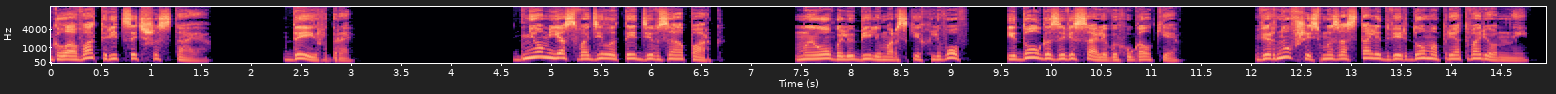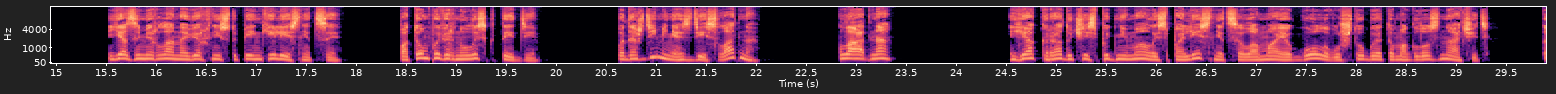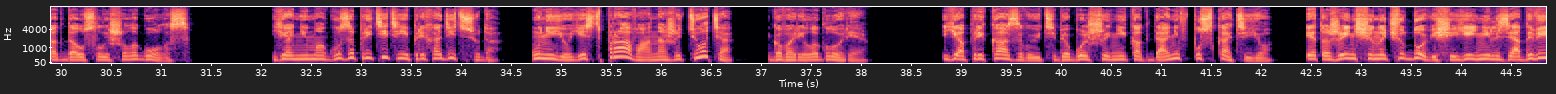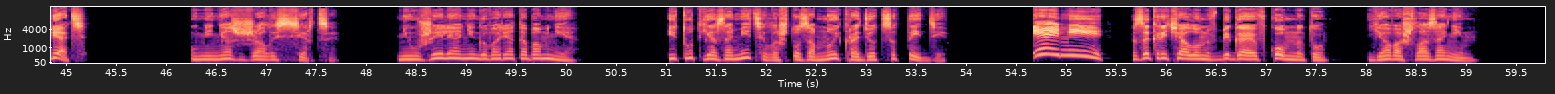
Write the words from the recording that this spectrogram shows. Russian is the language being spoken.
Глава 36. Дейрдре. Днем я сводила Тедди в зоопарк. Мы оба любили морских львов и долго зависали в их уголке. Вернувшись, мы застали дверь дома приотворенной. Я замерла на верхней ступеньке лестницы. Потом повернулась к Тедди. «Подожди меня здесь, ладно?» «Ладно». Я, крадучись, поднималась по лестнице, ломая голову, что бы это могло значить, когда услышала голос. «Я не могу запретить ей приходить сюда. У нее есть право, она же тетя», — говорила Глория. «Я приказываю тебе больше никогда не впускать ее. Эта женщина-чудовище, ей нельзя доверять». У меня сжалось сердце. Неужели они говорят обо мне? И тут я заметила, что за мной крадется Тедди. «Эми!» — закричал он, вбегая в комнату. Я вошла за ним.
